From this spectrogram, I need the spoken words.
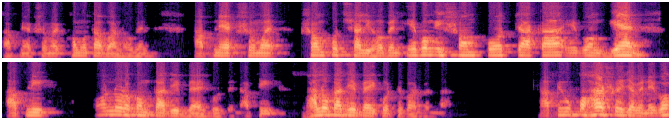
আপনি এক সময় ক্ষমতাবান হবেন, আপনি এক সময় সম্পদশালী হবেন এবং এই সম্পদ, টাকা এবং জ্ঞান আপনি অন্যরকম কাজে ব্যয় করবেন। আপনি ভালো কাজে ব্যয় করতে পারবেন না। আপনি উপহাস হয়ে যাবেন এবং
